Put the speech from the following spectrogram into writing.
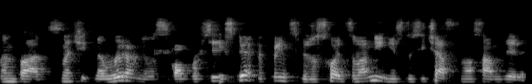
НБА значительно выровнялась. Как все эксперты, в принципе, же сходятся во мнении, что сейчас на самом деле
